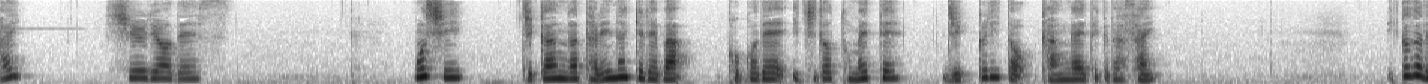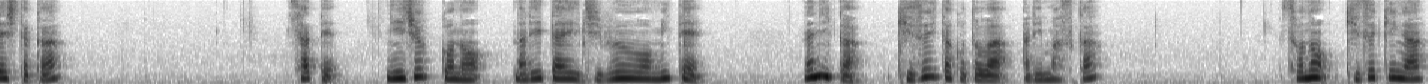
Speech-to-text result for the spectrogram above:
はい、終了です。もし時間が足りなければ、ここで一度止めてじっくりと考えてください。いかがでしたか？さて、20個のなりたい自分を見て何か気づいたことはありますか？その気づきが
